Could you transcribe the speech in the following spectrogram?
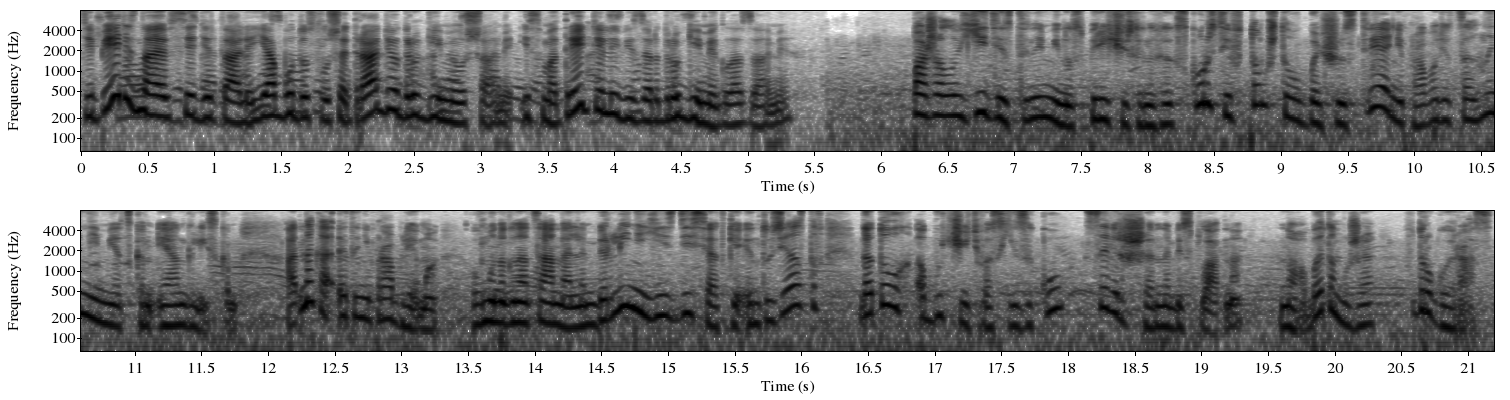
теперь, зная все детали, я буду слушать радио другими ушами и смотреть телевизор другими глазами. Пожалуй, единственный минус перечисленных экскурсий в том, что в большинстве они проводятся на немецком и английском. Однако это не проблема. В многонациональном Берлине есть десятки энтузиастов, готовых обучить вас языку совершенно бесплатно. Но об этом уже в другой раз.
